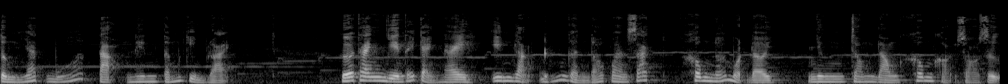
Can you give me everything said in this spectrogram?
từng nhát búa tạo nên tấm kim loại. Hứa Thanh nhìn thấy cảnh này, im lặng đứng gần đó quan sát, không nói một lời, nhưng trong lòng không khỏi do dự.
